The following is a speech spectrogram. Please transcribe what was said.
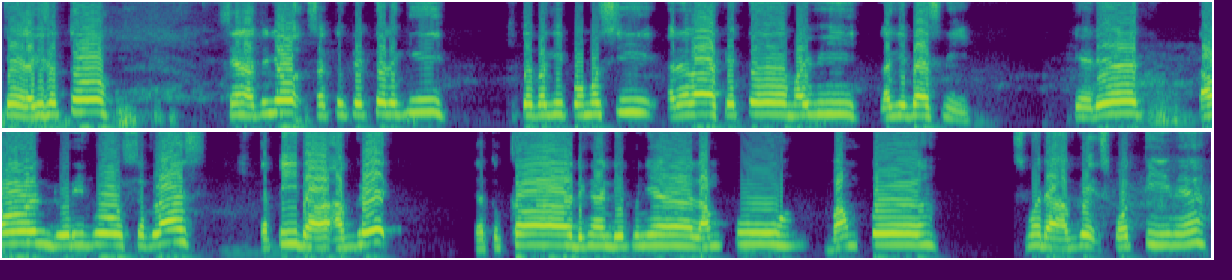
Okay, lagi satu. Saya nak tunjuk satu kereta lagi. Kita bagi promosi adalah kereta Myvi lagi best ni. Okay, dia tahun 2011 tapi dah upgrade. Dah tukar dengan dia punya lampu, bumper, semua dah upgrade sporty punya.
